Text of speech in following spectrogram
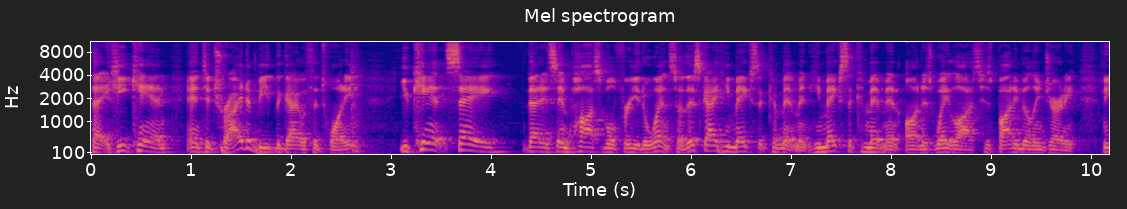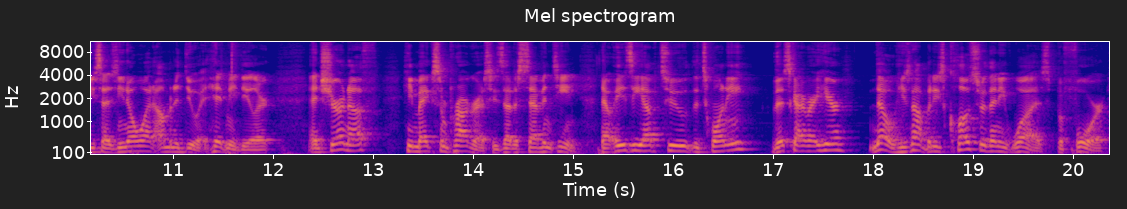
that he can, and to try to beat the guy with the 20, you can't say that it's impossible for you to win. So this guy, he makes a commitment. He makes the commitment on his weight loss, his bodybuilding journey. And he says, you know what, I'm gonna do it. Hit me, dealer. And sure enough, he makes some progress. He's at a 17. Now, is he up to the 20? This guy right here? No, he's not, but he's closer than he was before.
